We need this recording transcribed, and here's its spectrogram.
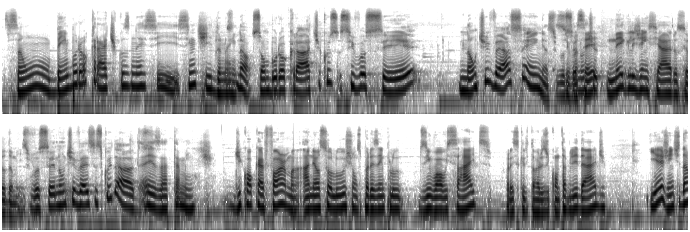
são bem burocráticos nesse sentido, né? Não, são burocráticos se você não tiver a senha. Se você, se você negligenciar o seu domínio. Se você não tiver esses cuidados. Exatamente de qualquer forma, a Neo Solutions, por exemplo, desenvolve sites para escritórios de contabilidade e a gente dá,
